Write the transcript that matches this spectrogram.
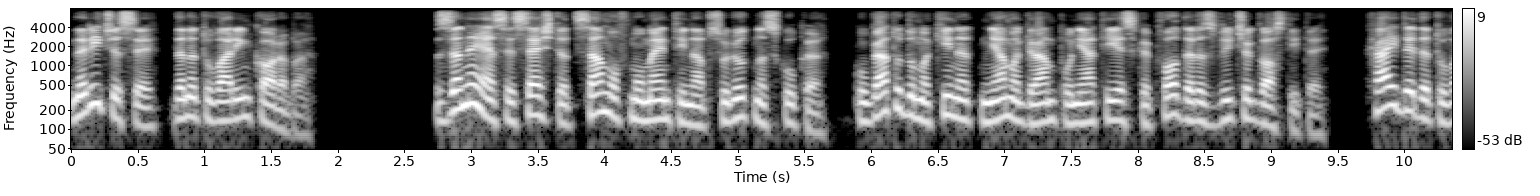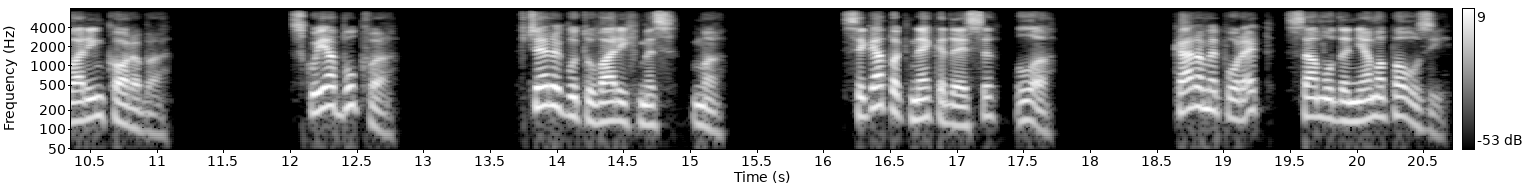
Нарича се, да натоварим кораба. За нея се сещат само в моменти на абсолютна скука, когато домакинът няма грам понятие с какво да развлича гостите. Хайде да товарим кораба. С коя буква? Вчера го товарихме с М. Сега пък нека да е с Л. Караме поред, само да няма паузи.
